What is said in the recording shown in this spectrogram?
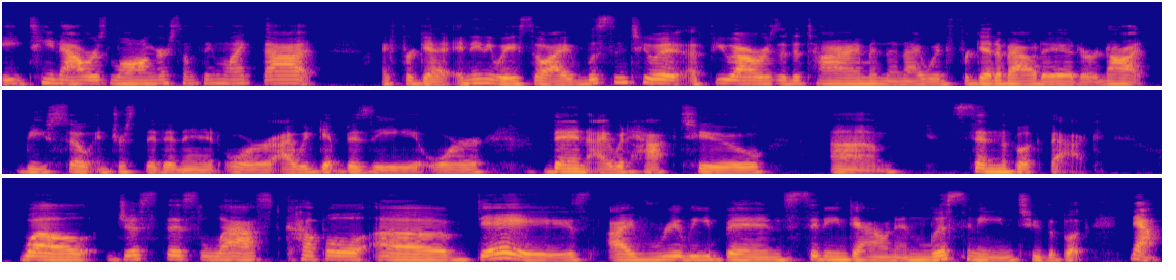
18 hours long or something like that I forget. And anyway, so I listened to it a few hours at a time and then I would forget about it or not be so interested in it or I would get busy or then I would have to um, send the book back. Well, just this last couple of days, I've really been sitting down and listening to the book. Now,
